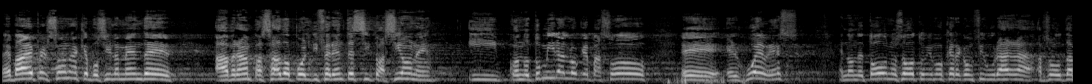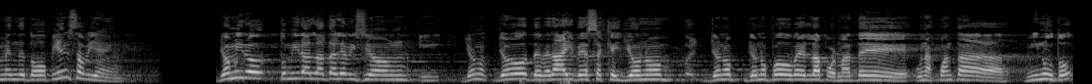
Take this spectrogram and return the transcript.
Eh, Va a haber personas que posiblemente habrán pasado por diferentes situaciones y cuando tú miras lo que pasó eh, el jueves, en donde todos nosotros tuvimos que reconfigurar absolutamente todo, piensa bien. Yo miro, tú miras la televisión y yo no, yo de verdad hay veces que yo no, yo no, yo no puedo verla por más de unas cuantas minutos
